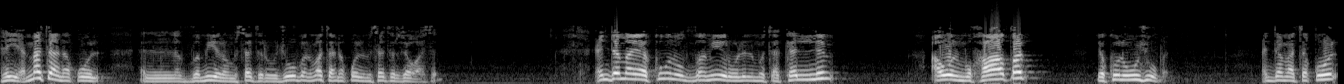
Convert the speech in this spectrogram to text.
هي متى نقول الضمير المستتر وجوبا؟ ومتى نقول المستتر جوازا؟ عندما يكون الضمير للمتكلم أو المخاطب يكون وجوبا. عندما تقول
